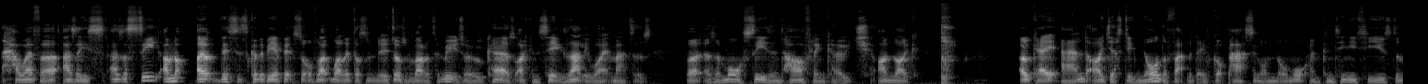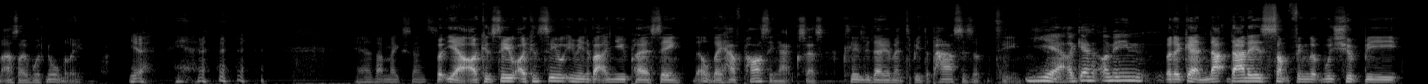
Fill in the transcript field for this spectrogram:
however, as a as a seed, I'm not. I, this is going to be a bit sort of like, well, it doesn't it doesn't matter to me, so who cares? I can see exactly why it matters. But as a more seasoned halfling coach, I'm like, okay, and I just ignore the fact that they've got passing on normal and continue to use them as I would normally. Yeah, yeah. Yeah, that makes sense. But yeah, I can see I can see what you mean about a new player saying, oh, they have passing access. Clearly, they are meant to be the passers of the team. Yeah, I guess. I mean, But again, that that is something that would- should be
